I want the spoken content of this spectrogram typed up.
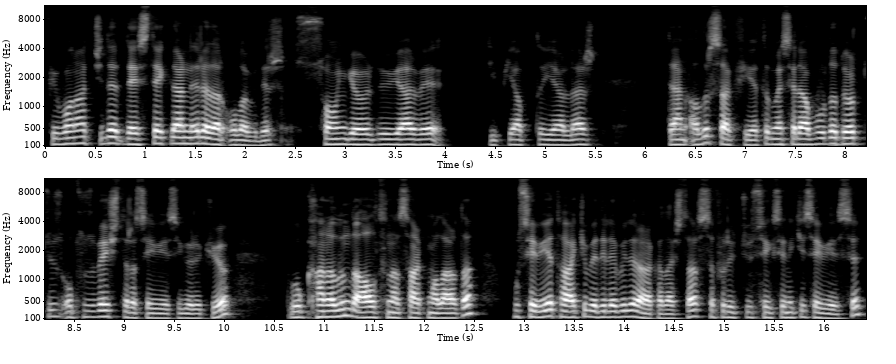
Fibonacci'de destekler nereler olabilir? Son gördüğü yer ve dip yaptığı yerlerden alırsak fiyatı mesela burada 435 lira seviyesi gözüküyor. Bu kanalın da altına sarkmalarda bu seviye takip edilebilir arkadaşlar. 0.382 seviyesi.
